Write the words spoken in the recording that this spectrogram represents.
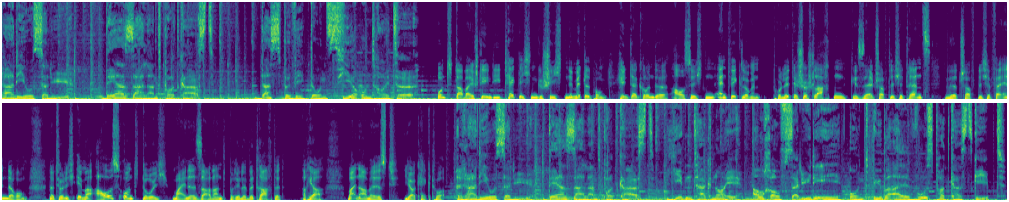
Radio Salü, der Saarland-Podcast. Das bewegt uns hier und heute. Und dabei stehen die täglichen Geschichten im Mittelpunkt. Hintergründe, Aussichten, Entwicklungen, politische Schlachten, gesellschaftliche Trends, wirtschaftliche Veränderung. Natürlich immer aus und durch meine Saarlandbrille betrachtet. Ach ja, mein Name ist Jörg Hector. Radio Salü, der Saarland-Podcast. Jeden Tag neu, auch auf salü.de und überall, wo es Podcasts gibt.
